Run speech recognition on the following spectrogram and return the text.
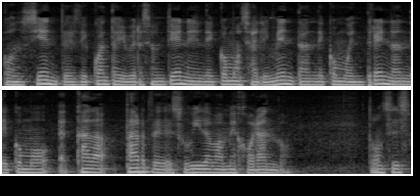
conscientes de cuánta vibración tienen, de cómo se alimentan, de cómo entrenan, de cómo cada parte de su vida va mejorando. Entonces,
